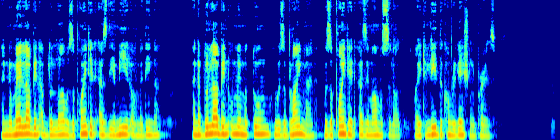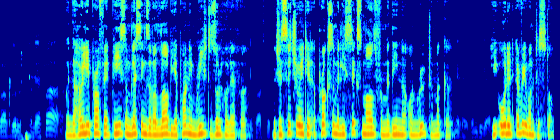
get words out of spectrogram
And Numayla bin Abdullah was appointed as the Emir of Medina, and Abdullah bin Umm Maktoum, who was a blind man, was appointed as Imam al-Salat, i.e. to lead the congregational prayers. When the Holy Prophet, peace and blessings of Allah be upon him, reached Zul Hulayfa, which is situated approximately six miles from Medina en route to Mecca, he ordered everyone to stop.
